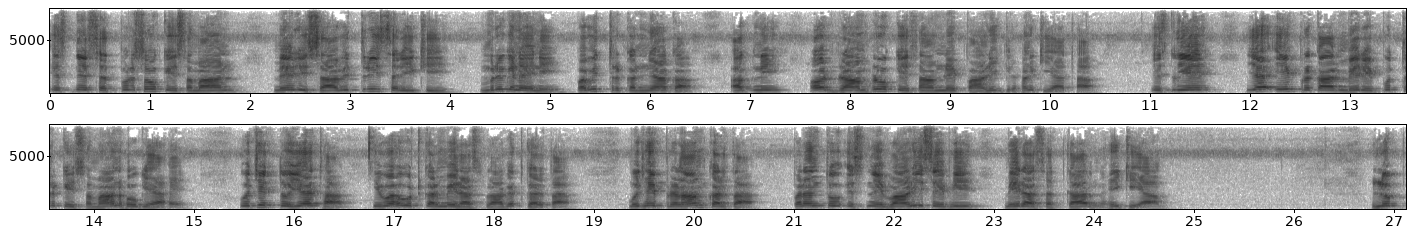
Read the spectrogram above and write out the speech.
इसने सत्पुरुषों के समान मेरी सावित्री सरीखी मृगनयनी पवित्र कन्या का अग्नि और ब्राह्मणों के सामने पानी ग्रहण किया था। इसलिए यह एक प्रकार मेरे पुत्र के समान हो गया है। उचित तो यह था कि वह उठकर मेरा स्वागत करता, मुझे प्रणाम करता, परंतु इसने वाणी से भी मेरा सत्कार नहीं किया। लुप्त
